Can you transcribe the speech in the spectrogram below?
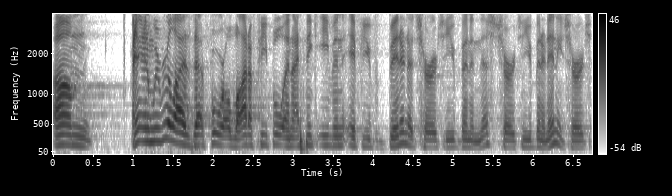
Um, and we realized that for a lot of people, and I think even if you've been in a church and you've been in this church and you've been in any church,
